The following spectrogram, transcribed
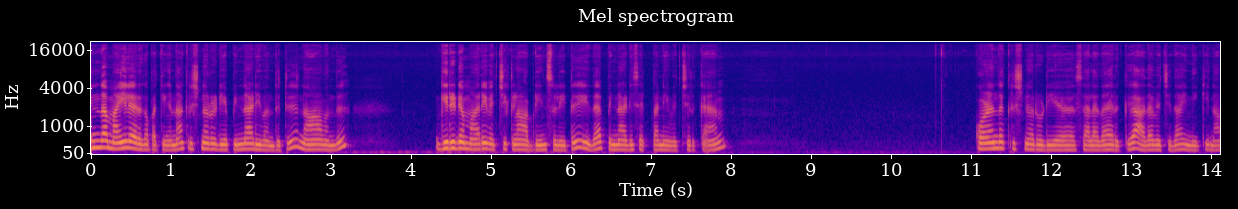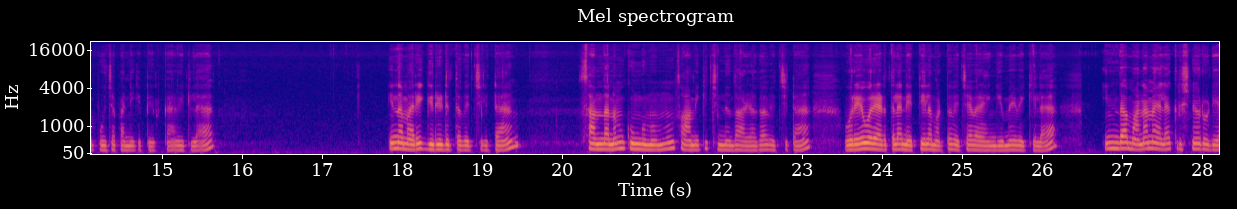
இந்த மயிலிறகை பார்த்திங்கன்னா கிருஷ்ணருடைய பின்னாடி வந்துட்டு நான் வந்து கிரீடம் மாதிரி வச்சுக்கலாம் அப்படின்னு சொல்லிட்டு இதை பின்னாடி செட் பண்ணி வச்சுருக்கேன். குழந்த கிருஷ்ணருடைய சிலை தான் இருக்குது அதை வச்சு தான் இன்றைக்கி நான் பூஜை பண்ணிக்கிட்டு இருக்கேன் வீட்டில் இந்த மாதிரி கிரீடத்தை வச்சுக்கிட்டேன். சந்தனம் குங்குமமும் சாமிக்கு சின்னதாக அழகாக வச்சுட்டேன். ஒரே ஒரு இடத்துல நெத்தியில் மட்டும் வச்சேன் வேறு எங்கேயுமே வைக்கல. இந்த மன மேலே கிருஷ்ணருடைய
